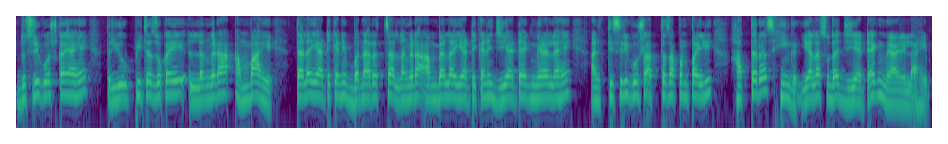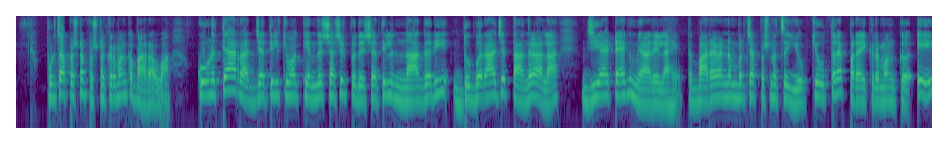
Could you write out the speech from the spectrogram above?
दुसरी गोष्ट काय आहे? तर यूपीचा जो काही लंगडा आंबा आहे त्याला या ठिकाणी बनारसचा लंगडा आंब्याला या ठिकाणी जी टॅग मिळालेला आहे. आणि तिसरी गोष्ट आत्ताच आपण पाहिली हातरस हिंग याला सुद्धा जी टॅग मिळालेला आहे. पुढचा प्रश्न प्रश्न क्रमांक बारावा. कोणत्या राज्यातील किंवा केंद्रशासित प्रदेशातील नागरी दुबराज तांदळाला जी आय टॅग मिळालेला आहे? तर बाराव्या नंबरच्या प्रश्नाचं योग्य उत्तर आहे. पर्याय क्रमांक ए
